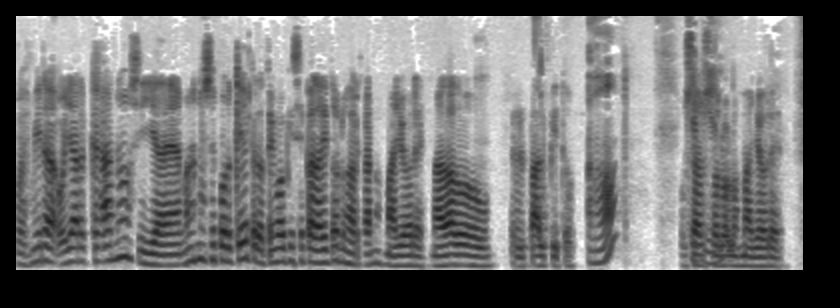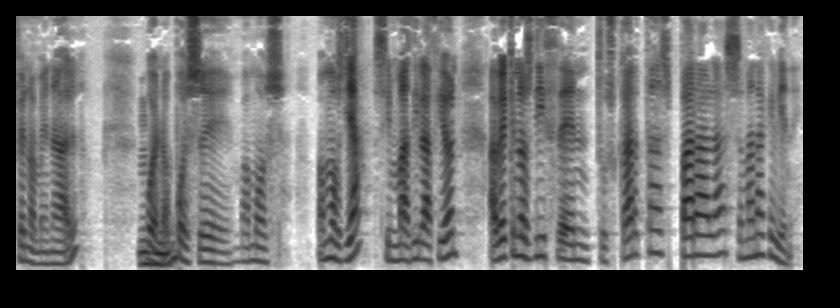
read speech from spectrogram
Pues mira, hoy arcanos y además no sé por qué, pero tengo aquí separaditos los arcanos mayores. Me ha dado el pálpito Oh, usar solo los mayores. fenomenal. Bueno, pues eh, vamos, vamos ya, sin más dilación, a ver qué nos dicen tus cartas para la semana que viene.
